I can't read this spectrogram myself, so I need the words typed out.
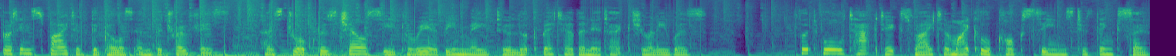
But in spite of the goals and the trophies, has Drogba's Chelsea career been made to look better than it actually was? Football tactics writer Michael Cox seems to think so.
